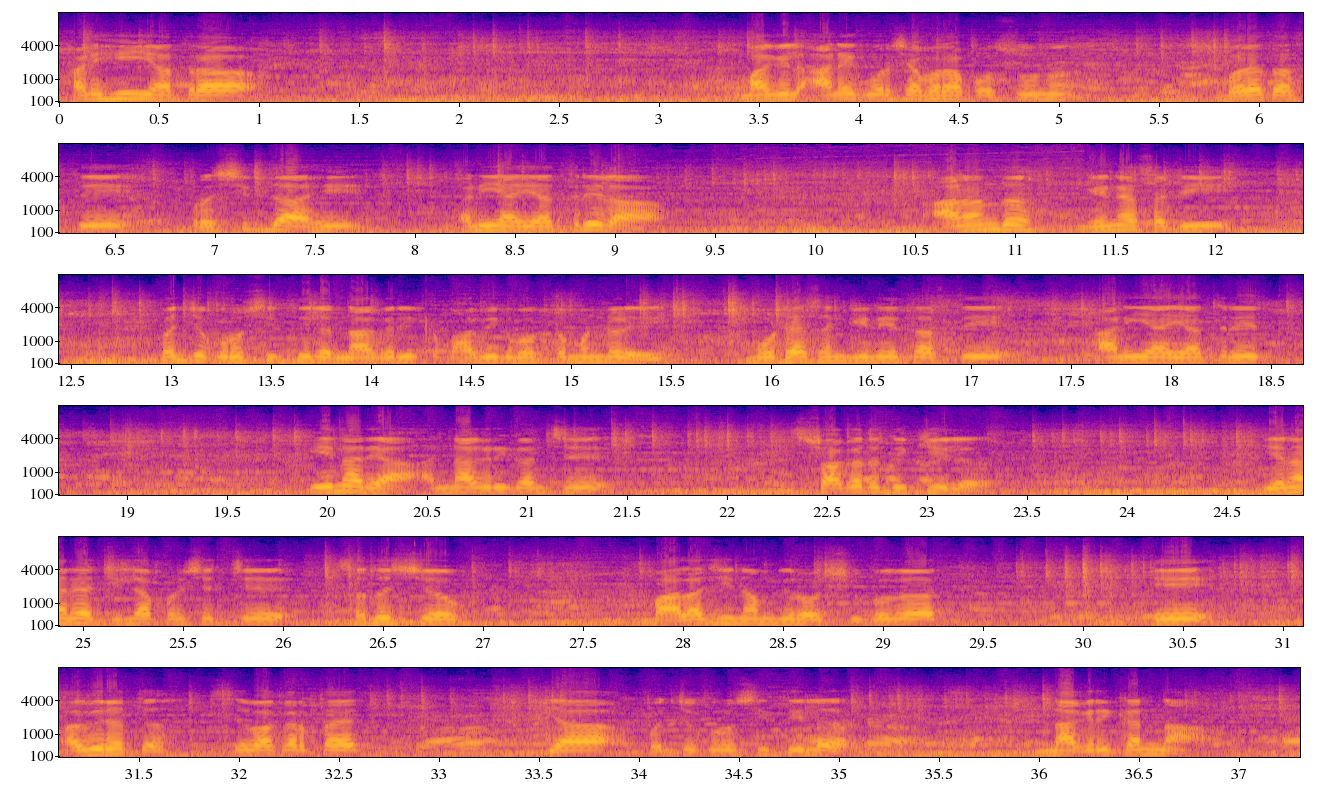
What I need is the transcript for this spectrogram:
आणि ही यात्रा मागील अनेक वर्षाभरापासून भरत असते प्रसिद्ध आहे. आणि या यात्रेला आनंद घेण्यासाठी पंचक्रोशीतील नागरिक भाविक भक्त मंडळी मोठ्या संख्येने येत असते. आणि या यात्रेत येणाऱ्या नागरिकांचे स्वागत देखील येणाऱ्या जिल्हा परिषदचे सदस्य बालाजी नामदेवराव शिवभगत हे अविरत सेवा करतायत. या पंचक्रोशीतील नागरिकांना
